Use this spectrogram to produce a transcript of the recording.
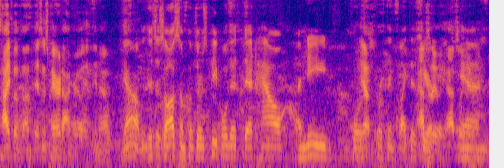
type of, of business paradigm, really. You know, Yeah, this is awesome because there's people that that have a need for Yes. for things like this absolutely, here. absolutely. Absolutely. And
